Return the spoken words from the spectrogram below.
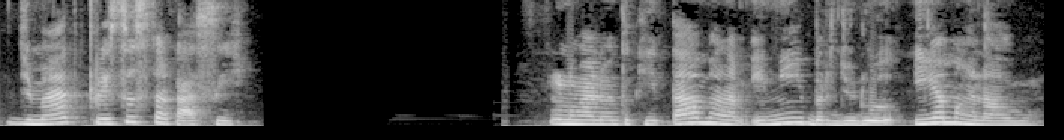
Jemaat Kristus terkasih. Renungan untuk kita malam ini berjudul Ia Mengenalmu.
